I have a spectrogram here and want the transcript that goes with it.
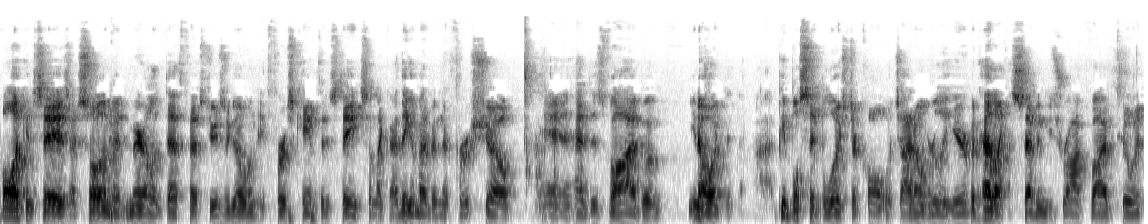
All I can say is I saw them at Maryland Death Fest years ago when they first came to the states, and like I think it might have been their first show, and it had this vibe of you know, it, people say Blue Oyster Cult, which I don't really hear, but it had like a '70s rock vibe to it.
